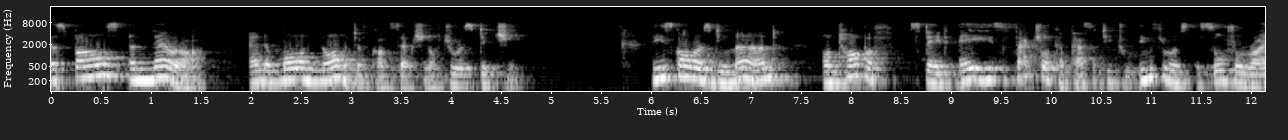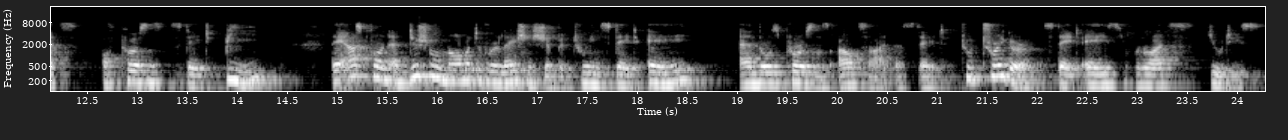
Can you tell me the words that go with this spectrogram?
espouse a narrower and a more normative conception of jurisdiction these scholars demand, on top of state A's factual capacity to influence the social rights of persons in state B, they ask for an additional normative relationship between state A and those persons outside the state to trigger state A's human rights duties.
